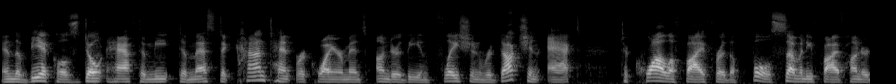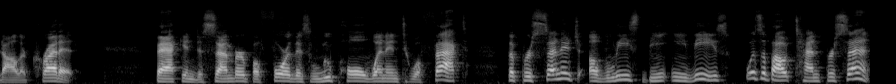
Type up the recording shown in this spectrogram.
and the vehicles don't have to meet domestic content requirements under the Inflation Reduction Act to qualify for the full $7,500 credit. Back in December, before this loophole went into effect, the percentage of leased BEVs was about 10%.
